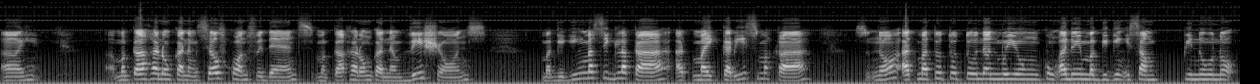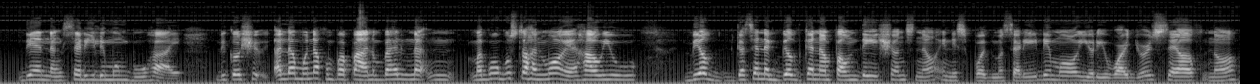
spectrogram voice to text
uh, magkakaroon ka ng self-confidence magkakaroon ka ng visions magiging masigla ka at may charisma ka no? At matututunan mo yung kung ano yung magiging isang pinuno din ng sarili mong buhay. Because alam mo na kung paano dahil na, magugustuhan mo eh how you build kasi nag-build ka ng foundations no? Inispoiled mo sarili mo you reward yourself no?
